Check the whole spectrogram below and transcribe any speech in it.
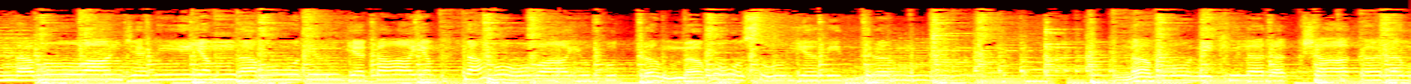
नमो आञ्जनेयं नमो दिव्यकायं नमो वायुपुत्रं नमो सूर्यमित्रम् नमो निखिलरक्षाकरं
